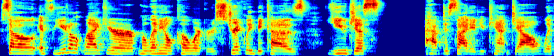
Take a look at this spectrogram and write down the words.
So if you don't like your millennial coworkers strictly because you just have decided you can't gel with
